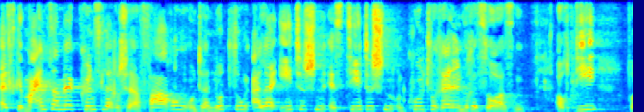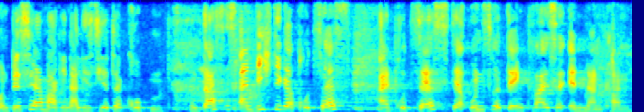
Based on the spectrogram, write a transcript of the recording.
Als gemeinsame künstlerische Erfahrung unter Nutzung aller ethischen, ästhetischen und kulturellen Ressourcen, auch die von bisher marginalisierter Gruppen. Und das ist ein wichtiger Prozess, ein Prozess, der unsere Denkweise ändern kann.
